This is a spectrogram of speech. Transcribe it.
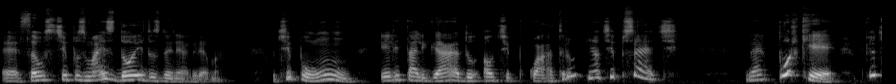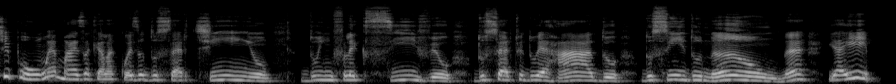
É, são os tipos mais doidos do Enneagrama. O tipo 1, ele está ligado ao tipo 4 e ao tipo 7. Né? Por quê? Porque o tipo 1 é mais aquela coisa do certinho, do inflexível, do certo e do errado, do sim e do não, né? E aí,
